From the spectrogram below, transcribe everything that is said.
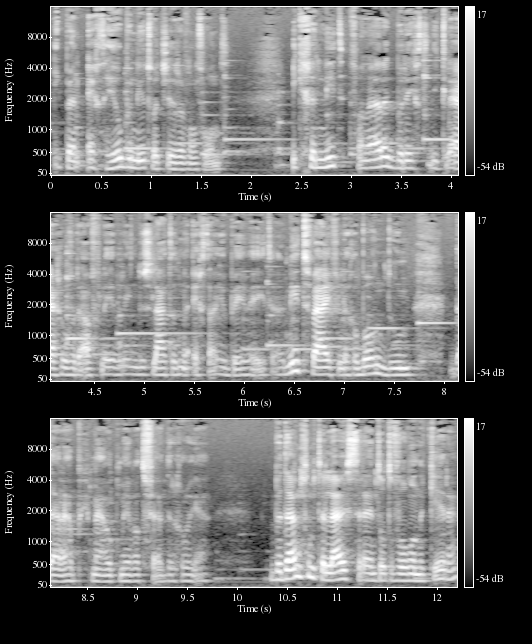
ik ben echt heel benieuwd wat je ervan vond. Ik geniet van elk bericht die ik krijg over de aflevering, dus laat het me echt aan je weten. Niet twijfelen, gewoon doen. Daar help je mij ook mee wat verder groeien. Bedankt om te luisteren en tot de volgende keer. Hè?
